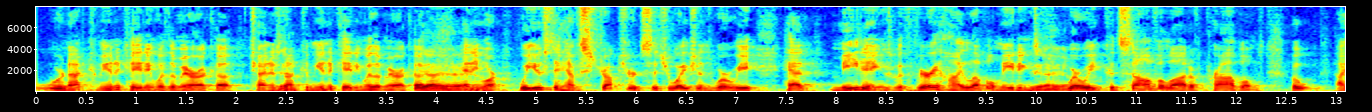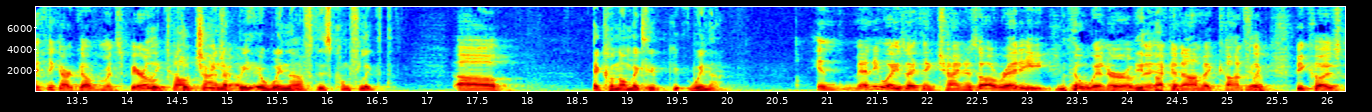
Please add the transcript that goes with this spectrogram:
we're not communicating with America. China's yeah. not communicating with America yeah, yeah, anymore. We used to have structured situations where we had meetings with very high level meetings where we could solve a lot of problems. But I think our governments barely could, talk could China be a winner of this conflict? Uh, Economically winner in many ways, I think China's already the winner of the yeah. economic conflict yeah. because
